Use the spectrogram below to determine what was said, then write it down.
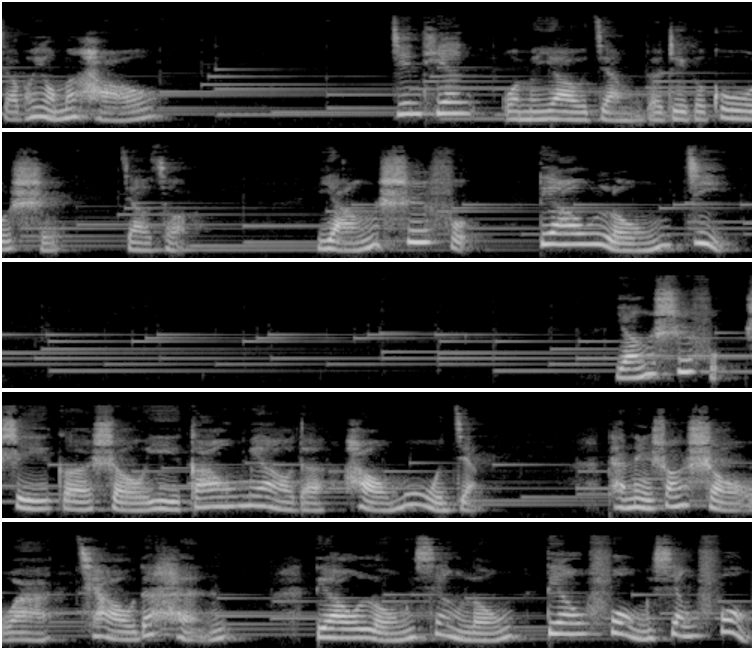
小朋友们好，今天我们要讲的这个故事叫做《杨师傅雕龙记》。杨师傅是一个手艺高妙的好木匠，他那双手啊巧得很，雕龙像龙，雕凤像凤。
